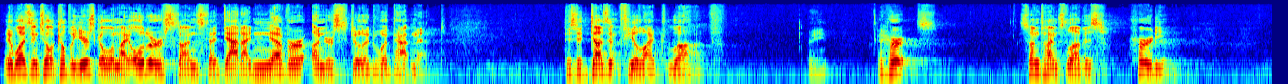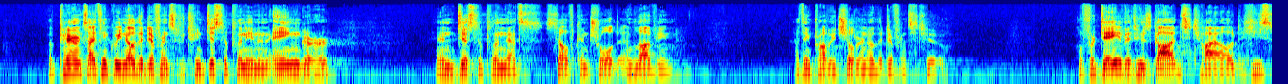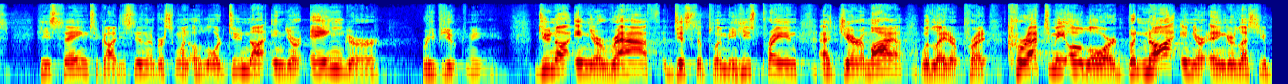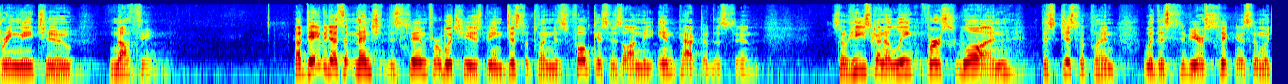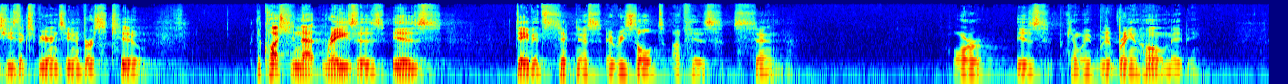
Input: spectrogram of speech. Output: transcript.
It wasn't until a couple years ago when my older son said, Dad, I never understood what that meant. Because it doesn't feel like love, right? It hurts. Sometimes love is hurting. But parents, I think we know the difference between disciplining and anger and discipline that's self controlled and loving. I think probably children know the difference too. Well, for David, who's God's child, he's, he's saying to God, you see in verse 1, Oh Lord, do not in your anger rebuke me. Do not in your wrath discipline me. He's praying as Jeremiah would later pray Correct me, O Lord, but not in your anger, lest you bring me to nothing. Now, David doesn't mention the sin for which he is being disciplined. His focus is on the impact of the sin. So he's going to link verse 1, this discipline, with the severe sickness in which he's experiencing in verse 2. The question that raises is David's sickness a result of his sin? Or is, can we bring it home maybe?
